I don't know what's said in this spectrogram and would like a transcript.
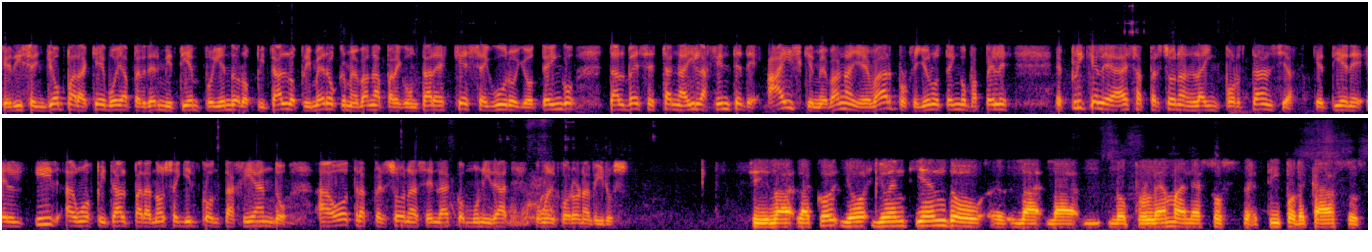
que dicen yo para qué voy a perder mi tiempo yendo al hospital, lo primero que me van a preguntar es qué seguro yo tengo, tal vez están ahí la gente de ICE que me van a llevar porque yo no tengo papeles, explíquele a esas personas la importancia que tiene el ir a un hospital para no seguir contagiando a otras personas en la comunidad con el coronavirus. Sí, la, la, yo, yo entiendo eh, la, la, los problemas en esos eh, tipos de casos,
